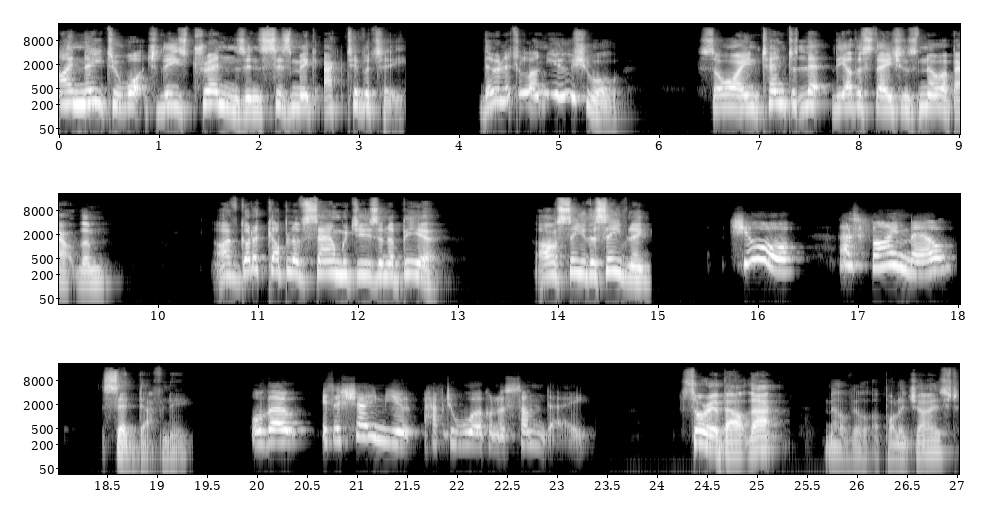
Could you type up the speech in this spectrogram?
I need to watch these trends in seismic activity. They're a little unusual, so I intend to let the other stations know about them. I've got a couple of sandwiches and a beer. I'll see you this evening. Sure, that's fine, Mel, said Daphne. Although it's a shame you have to work on a Sunday. Sorry about that, Melville apologised.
